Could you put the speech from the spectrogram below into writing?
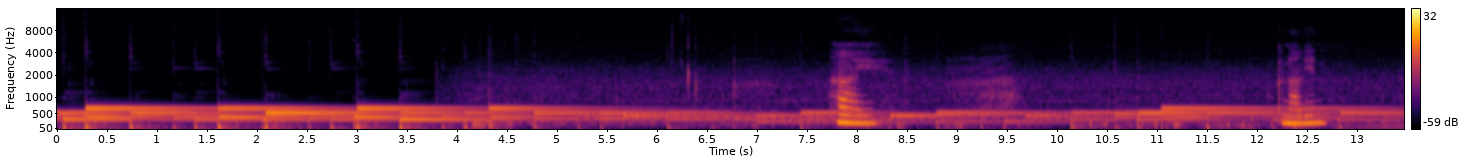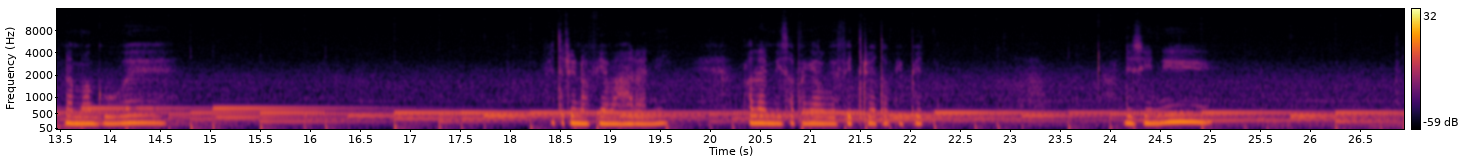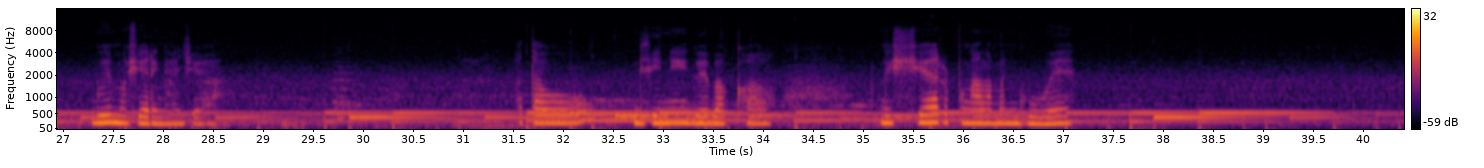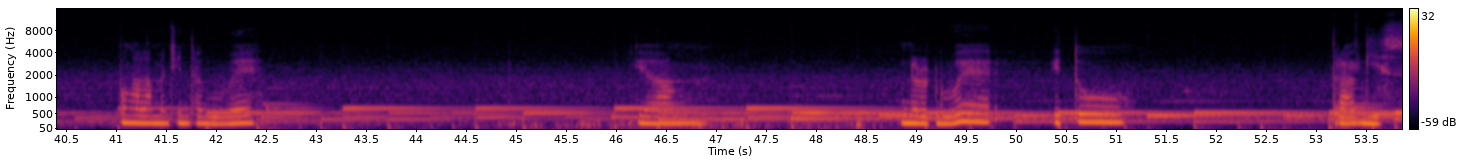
Hai. Kenalin Nama gue Fitri Novia Maharani. Kalian bisa panggil gue Fitri atau Pipit. Di sini Gue mau sharing aja sini gue bakal nge-share pengalaman gue pengalaman cinta gue yang menurut gue itu tragis.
